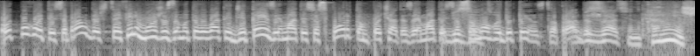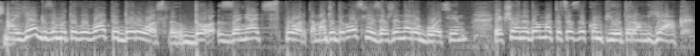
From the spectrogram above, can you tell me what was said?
От погодьтеся, правда ж цей фільм може замотивувати дітей займатися спортом, почати займатися з Обязательно. самого дитинства, правда? ж? Обязательно, конечно. А як замотивувати дорослих до занять спортом? Адже дорослі завжди на роботі. Якщо вони вдома, то це за комп'ютером. Як?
